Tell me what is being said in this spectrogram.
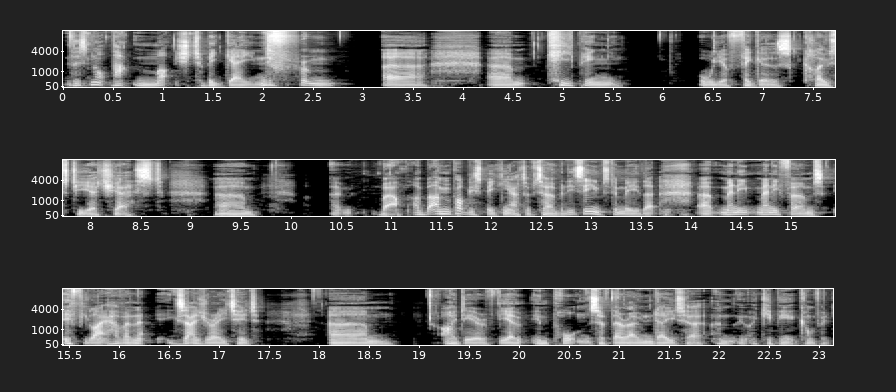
there's not that much to be gained from uh, um, keeping all your figures close to your chest. Um, um, well, I'm probably speaking out of turn, but it seems to me that uh, many many firms, if you like, have an exaggerated um, idea of the importance of their own data and keeping it confi-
